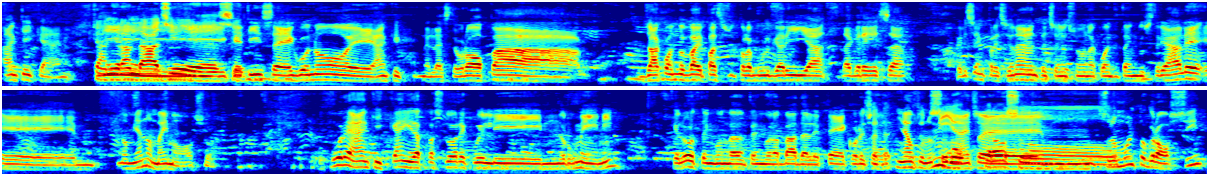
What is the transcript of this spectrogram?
Anche i cani. Cani randagi che sì. ti inseguono e anche nell'est Europa, già quando vai passi sotto la Bulgaria, la Grecia quello è impressionante, ce ne sono una quantità industriale e non mi hanno mai mosso. Oppure anche i cani da pastore, quelli rumeni, che loro tengono, tengono a bada le pecore, cioè in autonomia, sono, cioè, sono... sono molto grossi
